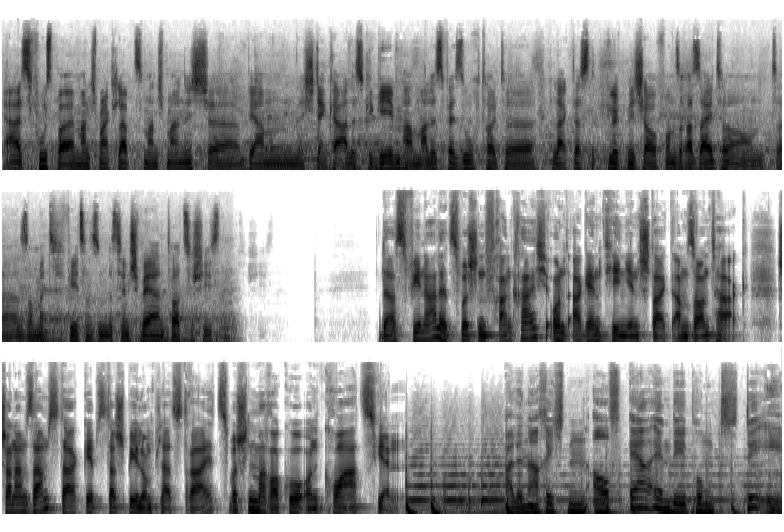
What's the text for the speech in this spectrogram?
Ja, es ist Fußball. Manchmal klappt es, manchmal nicht. Äh, wir haben, ich denke, alles gegeben, haben alles versucht. Heute lag das Glück nicht auf unserer Seite und äh, somit fiel es uns ein bisschen schwer, ein Tor zu schießen. Das Finale zwischen Frankreich und Argentinien steigt am Sonntag. Schon am Samstag gibt's das Spiel um Platz 3 zwischen Marokko und Kroatien. Alle Nachrichten auf rnd.de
